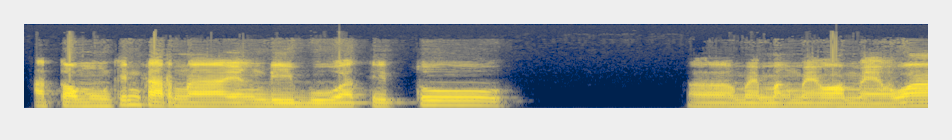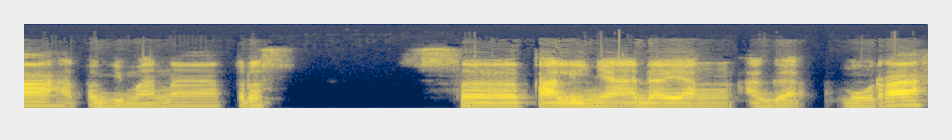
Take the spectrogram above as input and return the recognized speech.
Atau mungkin karena yang dibuat itu uh, memang mewah-mewah atau gimana. Terus sekalinya ada yang agak murah.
